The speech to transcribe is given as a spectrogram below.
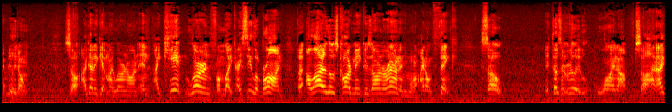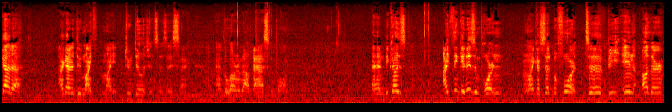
I really don't. So I got to get my learn on. And I can't learn from, like, I see LeBron, but a lot of those card makers aren't around anymore, I don't think. So it doesn't really line up. So I, I gotta, I gotta do my my due diligence, as they say. I have to learn about basketball, and because I think it is important, like I said before, to be in other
